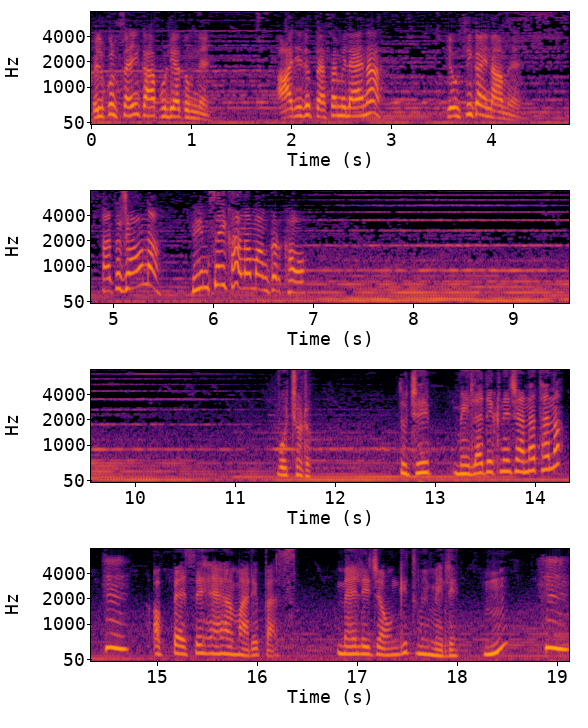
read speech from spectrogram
बिल्कुल सही कहा फुलिया तुमने। आज ये जो पैसा मिला है ना ये उसी का इनाम है। हाँ तो जाओ ना। भीम से ही खाना मांग कर खाओ। वो छोड़ो। तुझे मेला देखने जाना था ना? अब पैसे हैं हमारे पास। मैं ले जाऊँगी तुम्हें मेले। हम्म।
